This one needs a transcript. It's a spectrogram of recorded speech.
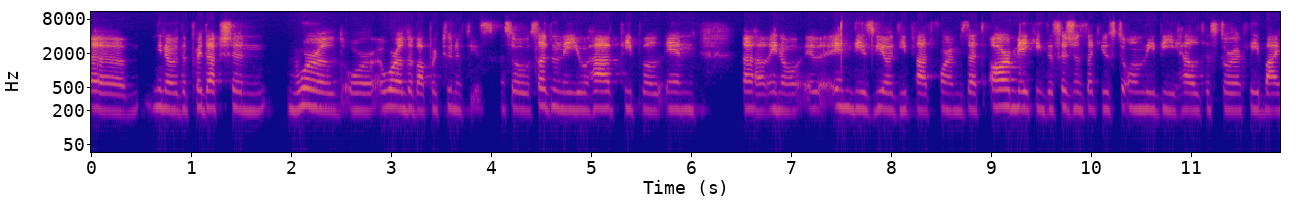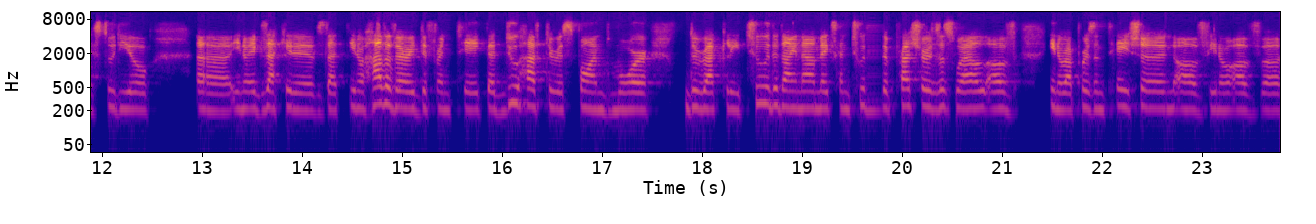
um, you know the production world or a world of opportunities. So suddenly you have people in uh, you know, in these VOD platforms that are making decisions that used to only be held historically by studio, uh, you know, executives that you know have a very different take that do have to respond more directly to the dynamics and to the pressures as well of you know representation of you know of uh,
